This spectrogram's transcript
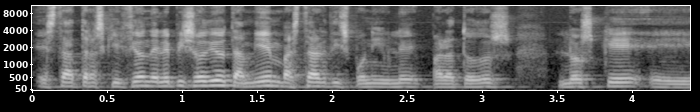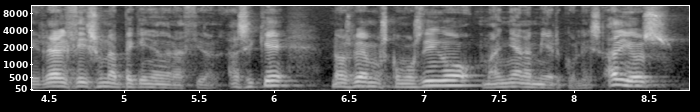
esta transcripción del episodio también va a estar disponible para todos los que eh, realicéis una pequeña donación. Así que nos vemos, como os digo, mañana miércoles. Adiós.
